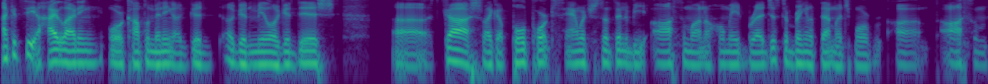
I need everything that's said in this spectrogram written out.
I could see it highlighting or complementing a good a good meal, or a good dish. Uh, gosh, like a pulled pork sandwich or something to be awesome on a homemade bread, just to bring it up that much more uh, awesome.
